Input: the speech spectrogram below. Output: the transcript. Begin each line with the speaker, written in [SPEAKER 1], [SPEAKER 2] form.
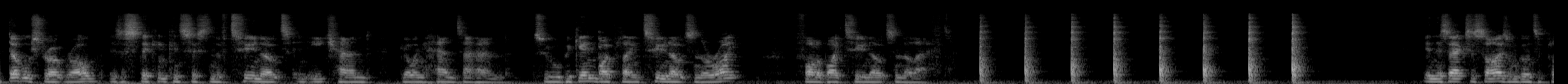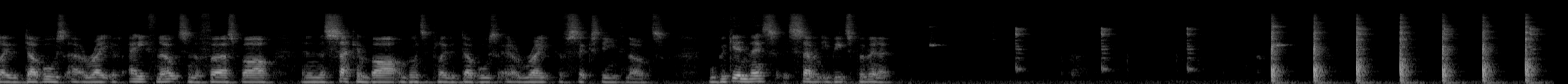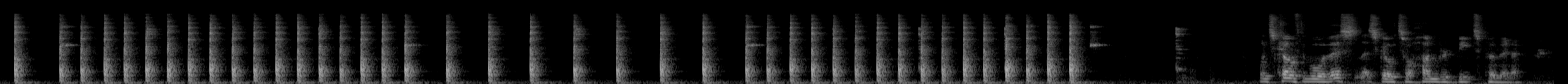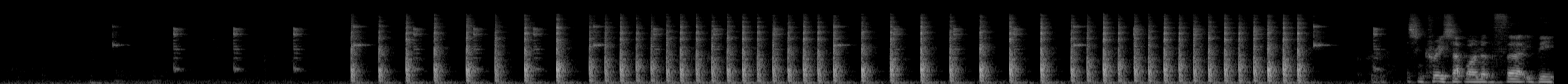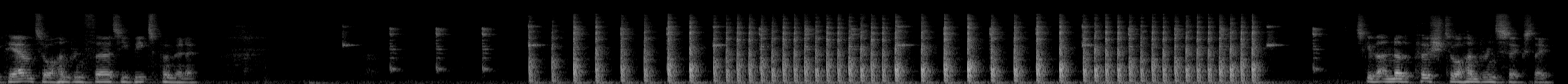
[SPEAKER 1] A double stroke roll is a sticking consisting of two notes in each hand going hand to hand. So we'll begin by playing two notes in the right, followed by two notes in the left. In this exercise I'm going to play the doubles at a rate of eighth notes in the first bar and in the second bar I'm going to play the doubles at a rate of 16th notes. We'll begin this at 70 beats per minute. Once comfortable with this, let's go to 100 beats per minute. Let's increase that by another 30 BPM to 130 beats per minute. Let's give that another push to 160.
